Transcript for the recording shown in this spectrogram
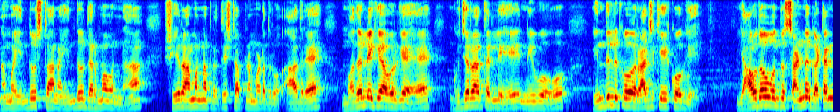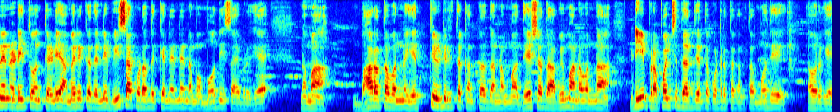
ನಮ್ಮ ಹಿಂದೂಸ್ತಾನ ಹಿಂದೂ ಧರ್ಮವನ್ನು ಶ್ರೀರಾಮನ್ನ ಪ್ರತಿಷ್ಠಾಪನೆ ಮಾಡಿದ್ರು. ಆದರೆ ಮೊದಲಿಗೆ ಅವ್ರಿಗೆ ಗುಜರಾತಲ್ಲಿ ನೀವು ಹಿಂದಲಿಕ್ಕೋ ರಾಜಕೀಯಕ್ಕೆ ಹೋಗಿ ಯಾವುದೋ ಒಂದು ಸಣ್ಣ ಘಟನೆ ನಡೀತು ಅಂತೇಳಿ ಅಮೆರಿಕದಲ್ಲಿ ವೀಸಾ ಕೊಡೋದಕ್ಕೇನೆ ನಮ್ಮ ಮೋದಿ ಸಾಹೇಬರಿಗೆ ನಮ್ಮ ಭಾರತವನ್ನು ಎತ್ತಿ ಹಿಡಿರ್ತಕ್ಕಂಥದ್ದು ನಮ್ಮ ದೇಶದ ಅಭಿಮಾನವನ್ನು ಇಡೀ ಪ್ರಪಂಚದಾದ್ಯಂತ ಕೊಟ್ಟಿರ್ತಕ್ಕಂಥ ಮೋದಿ ಅವರಿಗೆ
